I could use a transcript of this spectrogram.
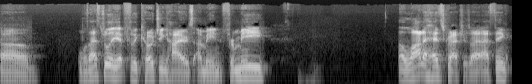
Um, well, that's really it for the coaching hires. I mean, for me, a lot of head scratchers. I, I think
